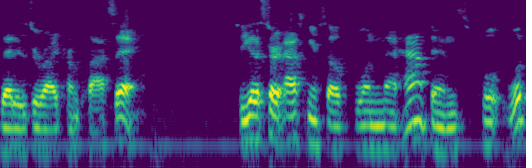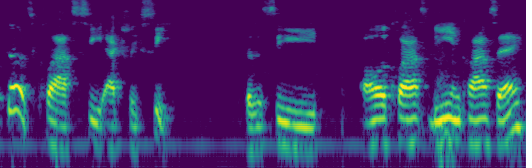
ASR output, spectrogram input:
that is derived from class A. So you got to start asking yourself when that happens, well, what does class C actually see? Does it see all of class B and class A?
